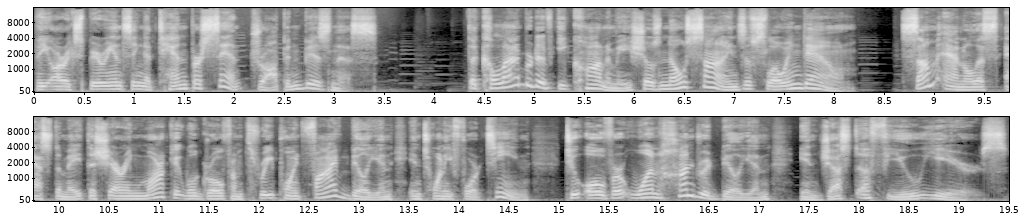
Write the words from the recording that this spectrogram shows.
they are experiencing a 10% drop in business. The collaborative economy shows no signs of slowing down. Some analysts estimate the sharing market will grow from 3.5 billion in 2014 to over 100 billion in just a few years.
